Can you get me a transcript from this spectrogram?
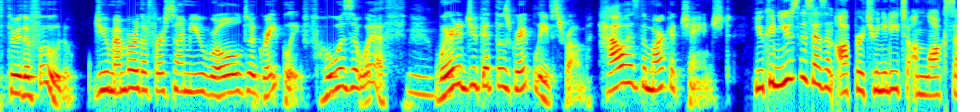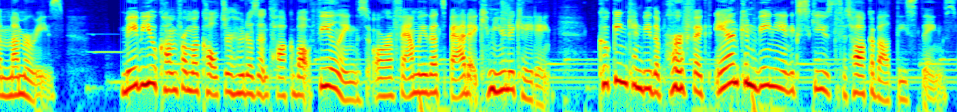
through the food. Do you remember the first time you rolled a grape leaf? Who was it with? Mm. Where did you get those grape leaves from? How has the market changed? You can use this as an opportunity to unlock some memories. Maybe you come from a culture who doesn't talk about feelings or a family that's bad at communicating. Cooking can be the perfect and convenient excuse to talk about these things.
